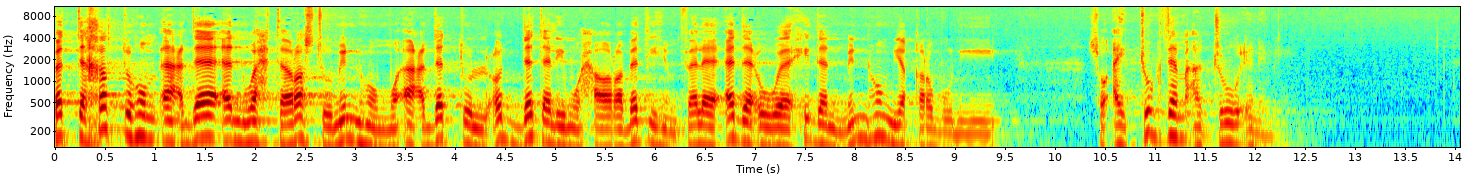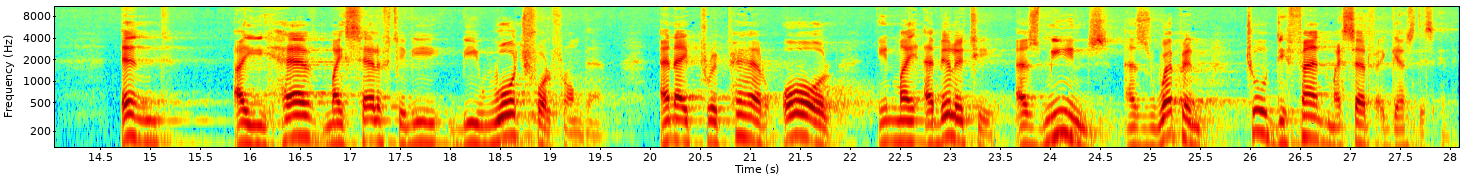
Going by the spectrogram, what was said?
فاتخذتهم أعداء واحترست منهم وأعددت العدة لمحاربتهم فلا أدع واحدا منهم يقربني So I took them a true enemy. And I have myself to be, be watchful from them. And I prepare all in my ability as means, as weapon to defend myself against this enemy.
